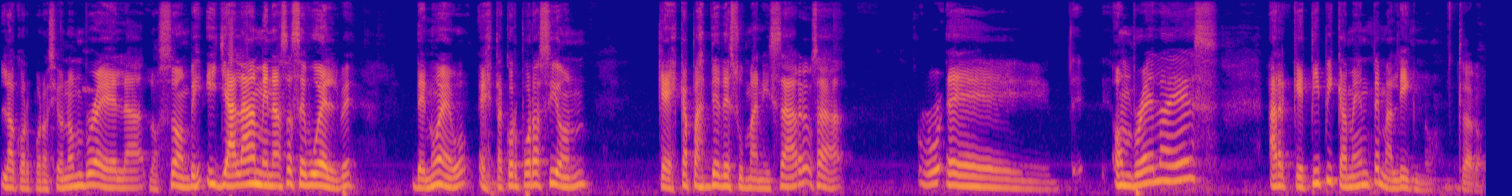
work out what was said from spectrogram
la corporación Umbrella, los zombies, y ya la amenaza se vuelve, de nuevo, esta corporación que es capaz de deshumanizar, o sea, eh, Umbrella es arquetípicamente maligno. Claro.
